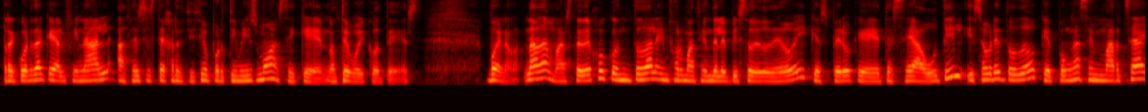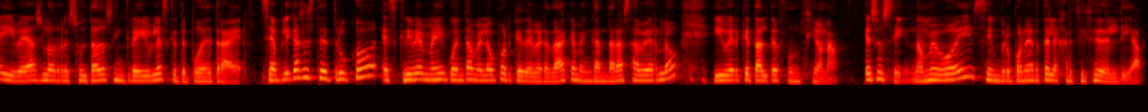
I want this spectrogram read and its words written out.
Recuerda que al final haces este ejercicio por ti mismo, así que no te boicotees. Bueno, nada más, te dejo con toda la información del episodio de hoy, que espero que te sea útil y sobre todo que pongas en marcha y veas los resultados increíbles que te puede traer. Si aplicas este truco, escríbeme y cuéntamelo porque de verdad que me encantará saberlo y ver qué tal te funciona. Eso sí, no me voy sin proponerte el ejercicio del día.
